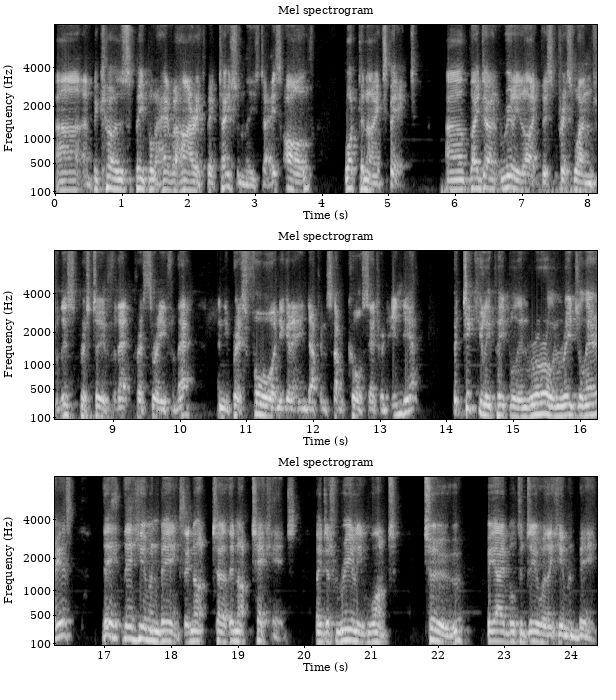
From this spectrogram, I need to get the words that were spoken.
Uh, because people have a higher expectation these days of what can I expect? Uh, they don't really like this press one for this, press two for that, press three for that, and you press four and you're going to end up in some call centre in India. Particularly people in rural and regional areas, they're, they're human beings. They're not uh, they're not tech heads. They just really want to be able to deal with a human being,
